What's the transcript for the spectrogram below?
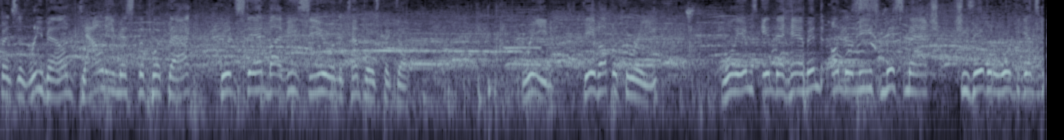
Offensive rebound. Downey missed the putback. Good stand by VCU, and the tempo is picked up. Reed gave up a three. Williams into Hammond. Underneath mismatch. She's able to work against.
